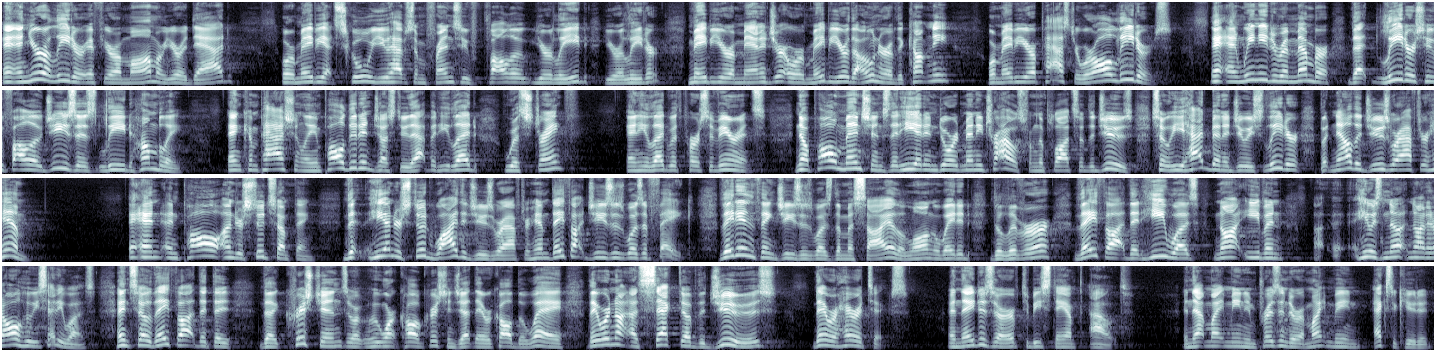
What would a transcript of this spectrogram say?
And you're a leader if you're a mom or you're a dad, or maybe at school you have some friends who follow your lead. You're a leader. Maybe you're a manager, or maybe you're the owner of the company, or maybe you're a pastor. We're all leaders. And we need to remember that leaders who follow Jesus lead humbly and compassionately. And Paul didn't just do that, but he led with strength and he led with perseverance. Now, Paul mentions that he had endured many trials from the plots of the Jews. So he had been a Jewish leader, but now the Jews were after him. And, and Paul understood something. That he understood why the Jews were after him. They thought Jesus was a fake. They didn't think Jesus was the Messiah, the long awaited deliverer. They thought that he was not even, uh, he was not, not at all who he said he was. And so they thought that the, the Christians, or who weren't called Christians yet, they were called the Way, they were not a sect of the Jews, they were heretics. And they deserved to be stamped out. And that might mean imprisoned or it might mean executed.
